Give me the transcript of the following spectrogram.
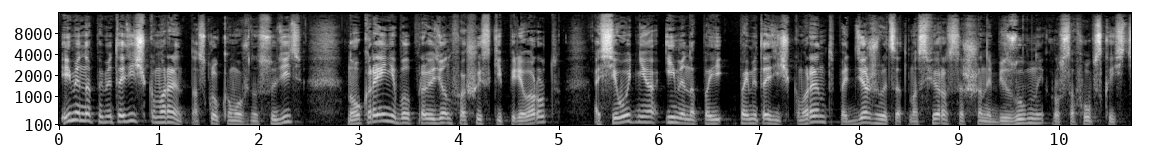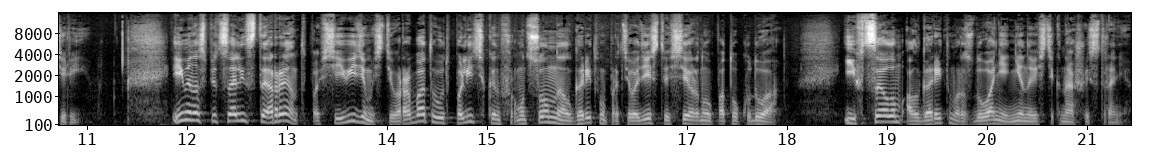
Именно по методичкам РЕНД, насколько можно судить, на Украине был проведен фашистский переворот, а сегодня именно по, по методичкам РЕНД поддерживается атмосфера совершенно безумной русофобской истерии. Именно специалисты РЕНД, по всей видимости, вырабатывают политико-информационные алгоритмы противодействия Северному потоку-2 и в целом алгоритм раздувания ненависти к нашей стране.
